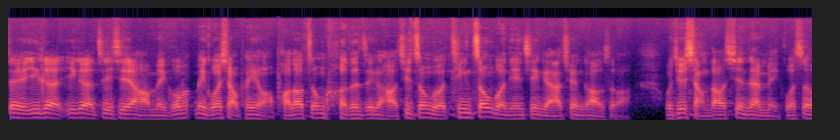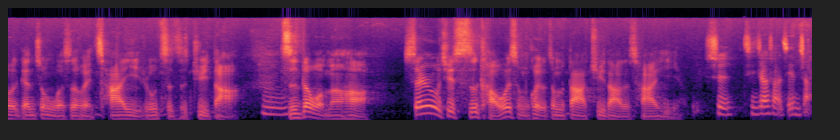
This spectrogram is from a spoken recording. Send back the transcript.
这一个一个这些哈美国美国小朋友跑到中国的这个哈，去中国听中国年轻人给他劝告的时候？我就想到现在美国社会跟中国社会差异如此之巨大，嗯，值得我们哈深入去思考为什么会有这么大巨大的差异。是，请教小舰长。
